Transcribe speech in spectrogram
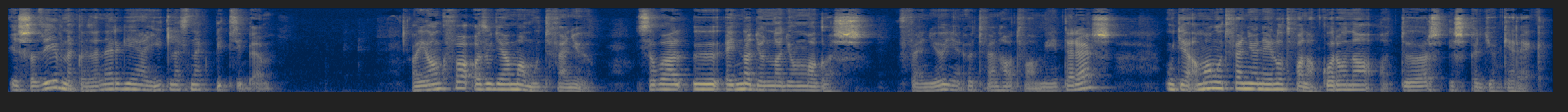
és az évnek az energiái itt lesznek piciben. A jangfa az ugye a mamut fenyő. Szóval ő egy nagyon-nagyon magas fenyő, ilyen 50-60 méteres. Ugye a mamut fenyőnél ott van a korona, a törzs és a gyökerek.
